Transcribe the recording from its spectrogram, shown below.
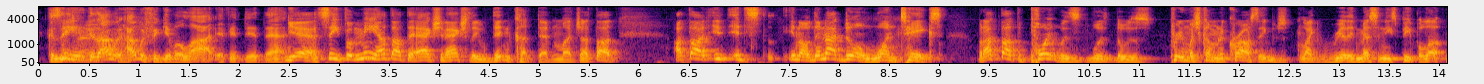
Because because I would I would forgive a lot if it did that. Yeah, see, for me, I thought the action actually didn't cut that much. I thought, I thought it, it's you know they're not doing one takes, but I thought the point was was was pretty much coming across. He was like really messing these people up.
